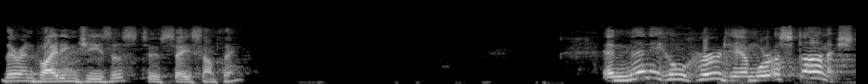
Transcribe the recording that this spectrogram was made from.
They're inviting Jesus to say something. And many who heard him were astonished,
